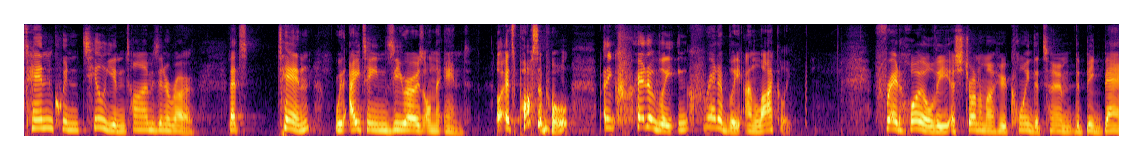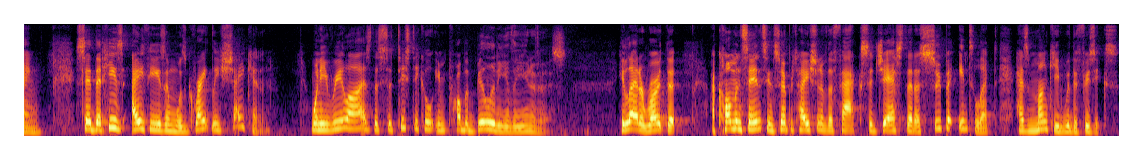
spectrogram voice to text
10 quintillion times in a row. That's 10 with 18 zeros on the end. It's possible, but incredibly, incredibly unlikely. Fred Hoyle, the astronomer who coined the term the Big Bang, said that his atheism was greatly shaken when he realized the statistical improbability of the universe. He later wrote that a common sense interpretation of the facts suggests that a super intellect has monkeyed with the physics,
